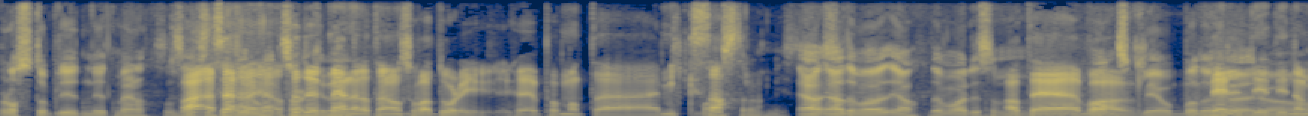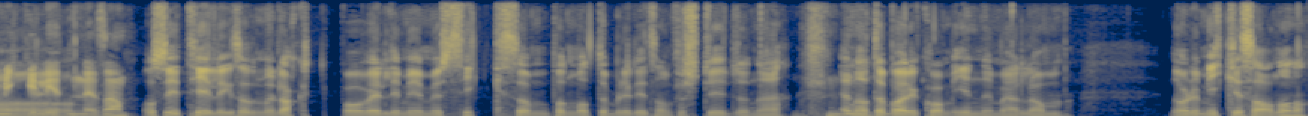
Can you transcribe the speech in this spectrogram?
blåst opp lyden litt mer. da. Sånn så Hva? jeg Altså, altså, du mener at den også var dårlig eh, på en måte miksa? Ja, ja, det var, ja, det var liksom At det var vanskelig å både Veldig høre dynamikk i lyden, liksom? Og så I tillegg så hadde de lagt på veldig mye musikk som på en måte blir litt sånn forstyrrende, enn at det bare kom innimellom når de ikke sa noe. da.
